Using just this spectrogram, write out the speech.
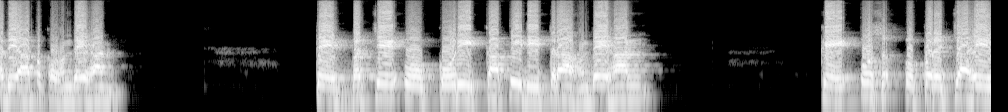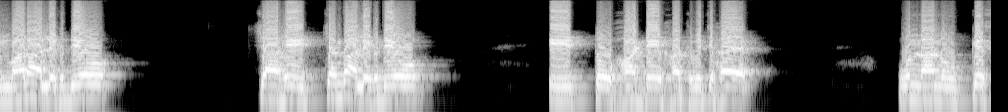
ਅਧਿਆਪਕ ਹੁੰਦੇ ਹਨ ਤੇ ਬੱਚੇ ਉਹ ਕੋਰੀ ਕਾਪੀ ਦੀ ਤਰ੍ਹਾਂ ਹੁੰਦੇ ਹਨ ਕਿ ਉਸ ਉੱਪਰ ਚਾਹੇ ਮਾੜਾ ਲਿਖ ਦਿਓ, ਚਾਹੇ ਚੰਗਾ ਲਿਖ ਦਿਓ, ਇਹ ਤੁਹਾਡੇ ਹੱਥ ਵਿੱਚ ਹੈ। ਉਹਨਾਂ ਨੂੰ ਕਿਸ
